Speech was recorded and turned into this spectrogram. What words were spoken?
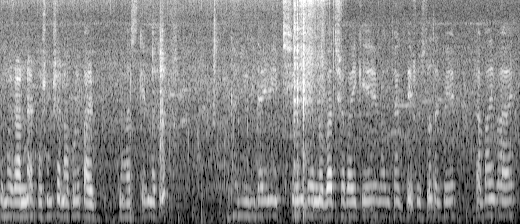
তোমার রান্নার প্রশংসা না করে পার আজকের মতো। এখানে বিদায় নিচ্ছি। ধন্যবাদ সবাইকে। ভালো থাকবে, সুস্থ থাকবে। Bye bye.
